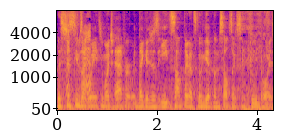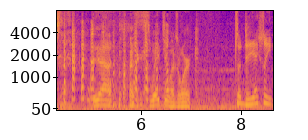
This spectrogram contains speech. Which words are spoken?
This just seems like way too much effort when they could just eat something that's gonna give themselves like some food poisoning. yeah, it's way too much work. So did he actually?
